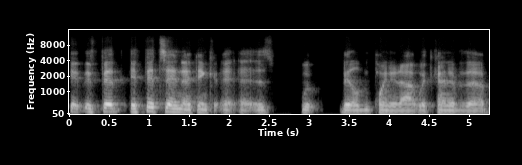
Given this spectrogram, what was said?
it it fit it fits in. I think as Bill pointed out with kind of the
